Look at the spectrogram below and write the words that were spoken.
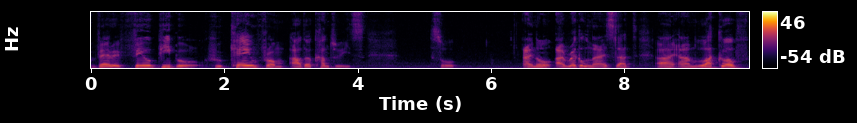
very few people who came from other countries. So, I know, I recognize that I am lack of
